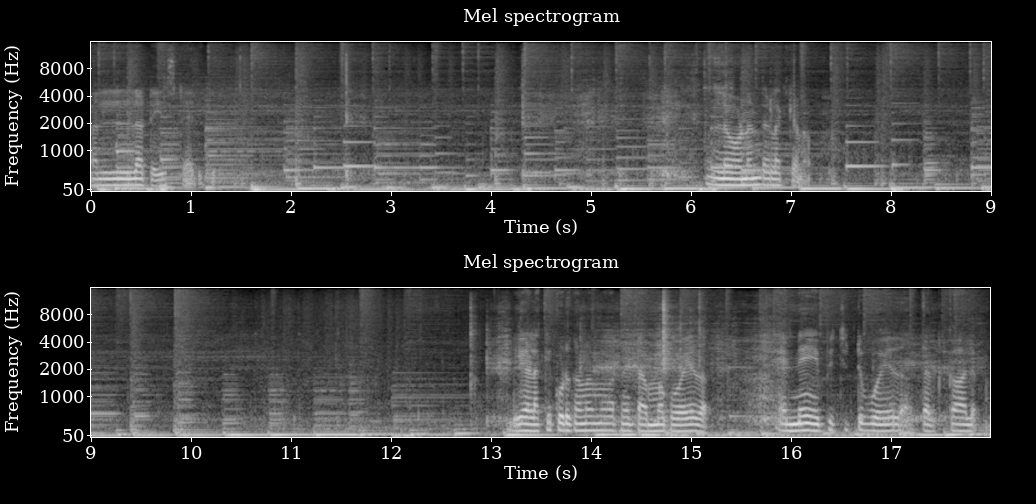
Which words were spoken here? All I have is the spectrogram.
നല്ല ടേസ്റ്റ് ആയിരിക്കും. നല്ലോണം തിളയ്ക്കണം. ഇളക്കി കൊടുക്കണം എന്ന് പറഞ്ഞിട്ട് അമ്മ പോയതാ. എന്നെ ഏൽപ്പിച്ചിട്ട് പോയതാ തൽക്കാലം.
